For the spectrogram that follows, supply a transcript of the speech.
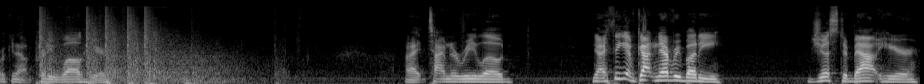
working out pretty well here. All right, time to reload. Now, I think I've gotten everybody just about here.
